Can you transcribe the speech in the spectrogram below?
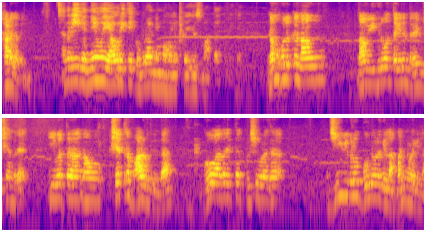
ಹಾಡಾಗದ. ಅಂದ್ರೆ ಈಗ ನೀವು ಯಾವ ರೀತಿ ಗೊಬ್ಬರ ನಿಮ್ಮ ಹೊಲಕ್ಕೆ ಯೂಸ್ ಮಾಡ್ತಾ ಇದ್ದೀರಿ ಈಗ? ನಮ್ಮ ಹೊಲಕ್ಕೆ ನಾವು ನಾವು ಈಗಿರುವಂತ ಏನಂದ್ರೆ ವಿಷಯ ಅಂದ್ರೆ ಇವತ್ತ ನಾವು ಕ್ಷೇತ್ರ ಭಾಳ ಇರೋದ್ರಿಂದ ಗೋ ಆಧಾರಿತ ಕೃಷಿ ಒಳಗ ಜೀವಿಗಳು ಭೂಮಿ ಒಳಗಿಲ್ಲ ಮಣ್ಣಿನೊಳಗಿಲ್ಲ.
